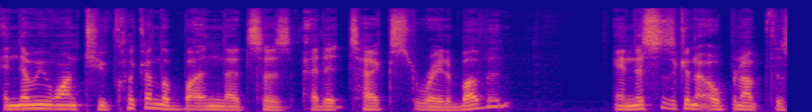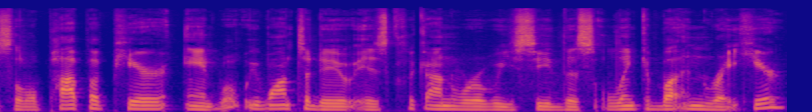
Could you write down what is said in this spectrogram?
and then we want to click on the button that says edit text right above it. And this is going to open up this little pop-up here. And what we want to do is click on where we see this link button right here.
